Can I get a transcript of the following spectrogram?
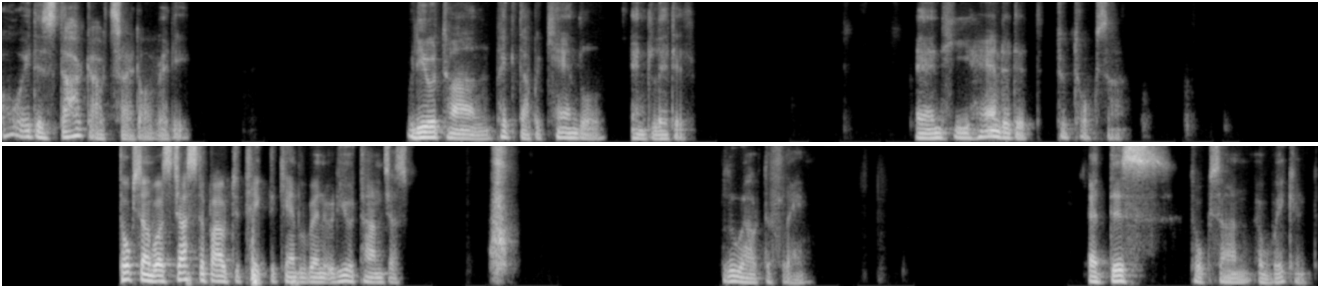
oh, it is dark outside already. Ryutan picked up a candle and lit it and he handed it to Toksan. Toksan was just about to take the candle when Ryutan just blew out the flame. At this, Toksan awakened.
